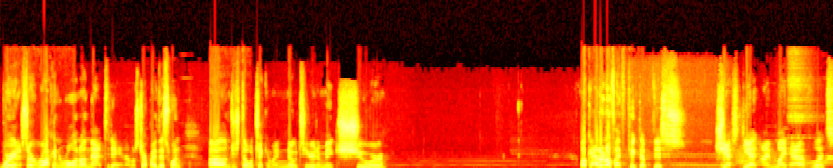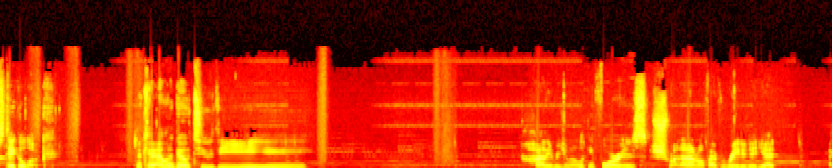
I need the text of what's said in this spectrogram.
we're going to start rocking and rolling on that today. And I'm going to start by this one. Uh, I'm just double checking my notes here to make sure. Okay, I don't know if I've picked up this chest yet. I might have. Let's take a look. Okay, I want to go to the Hylia region. What I'm looking for is Shrine. I don't know if I've rated it yet. I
